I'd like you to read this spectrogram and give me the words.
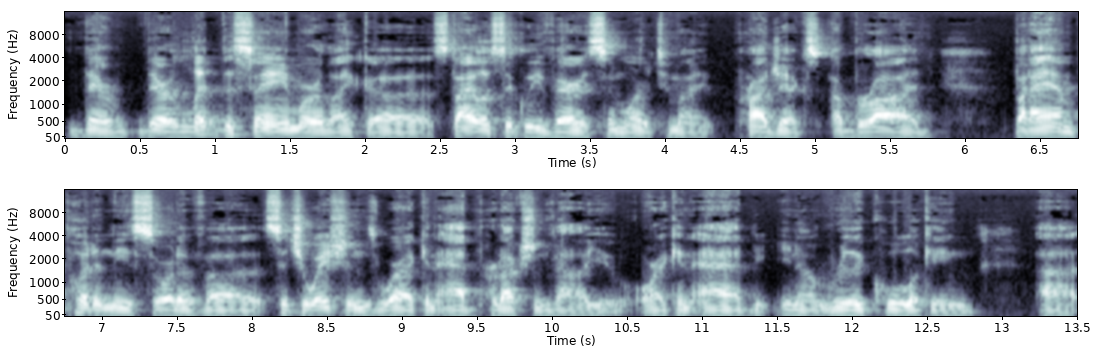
they're they're lit the same or like uh, stylistically very similar to my projects abroad, but I am put in these sort of uh, situations where I can add production value or I can add you know really cool looking uh,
